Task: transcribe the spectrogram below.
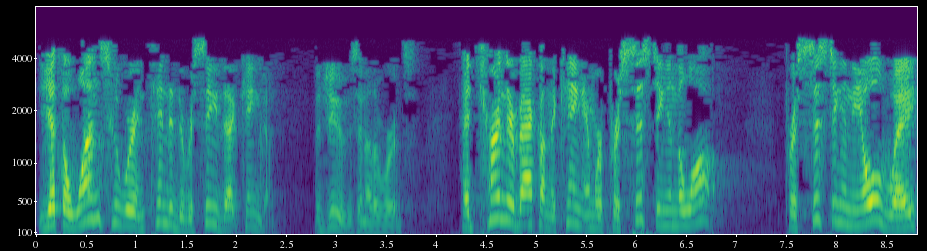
Yet the ones who were intended to receive that kingdom, the Jews, in other words, had turned their back on the king and were persisting in the law, persisting in the old way,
